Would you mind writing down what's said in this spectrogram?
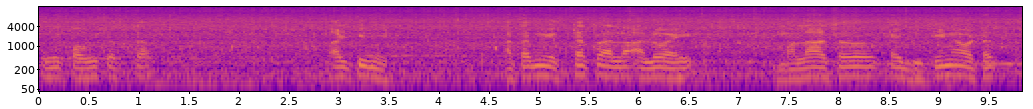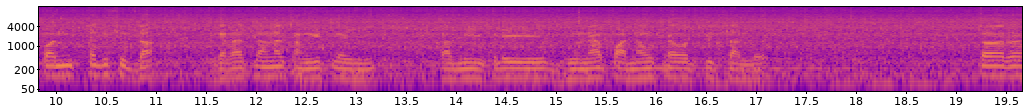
तुम्ही पाहू शकता. अल्टिमेट आता मी एकटाच आलो आलो आहे. मला असं काही भीती नाही वाटत. पण तरीसुद्धा घरातल्यांना सांगितलं आहे मी का मी इकडे जुन्या पाणवठ्यावरती चाललो तर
